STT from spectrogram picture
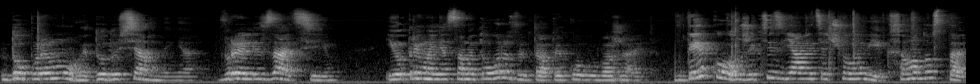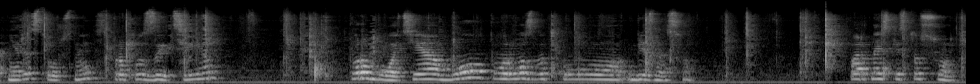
до перемоги, до досягнення, в реалізацію і отримання саме того результату, якого ви бажаєте. В декого в житті з'явиться чоловік самодостатній, ресурсний, з пропозицією по роботі або по розвитку бізнесу, партнерські стосунки.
